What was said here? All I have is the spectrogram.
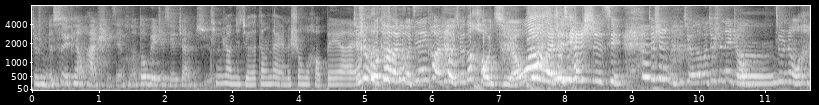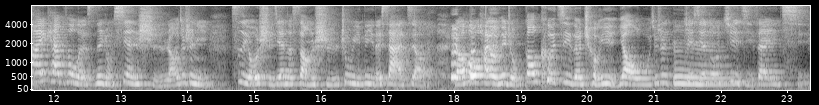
就是你的碎片化时间可能都被这些占据。听上去觉得当代人的生活好悲哀。就是我看完，我今天看完之后觉得好绝望啊！这件事情，就是你不觉得吗？就是那种，就是那种 high capitalist 那种现实，然后就是你自由时间的丧失，注意力的下降，然后还有那种高科技的成瘾药物，就是这些都聚集在一起。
